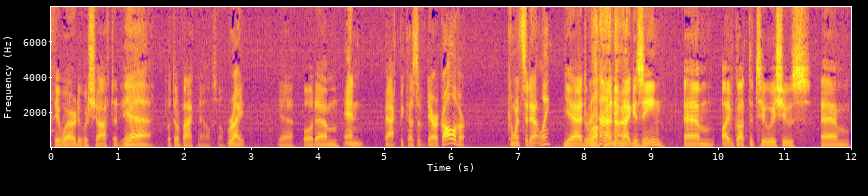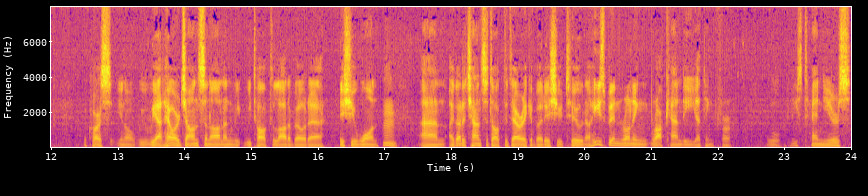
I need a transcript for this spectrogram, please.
they were. They were shafted. Yeah. Yeah. but they're back now. So Right, yeah, but um, and back because of Derek Oliver, coincidentally. Yeah, the Rock Candy magazine. Um, I've got the two issues. Um, of course, you know we, we had Howard Johnson on, and we, we talked a lot about uh, issue one. Hmm. And I got a chance to talk to Derek about issue two. Now he's been running Rock Candy, I think, for oh, at least ten years,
